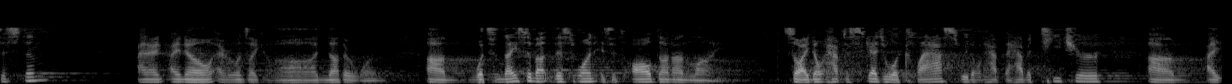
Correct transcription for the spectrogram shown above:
system. And I, I, know everyone's like, oh, another one. Um, what's nice about this one is it's all done online. So I don't have to schedule a class. We don't have to have a teacher. Um, I,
